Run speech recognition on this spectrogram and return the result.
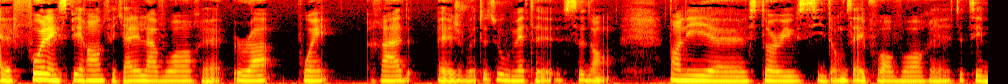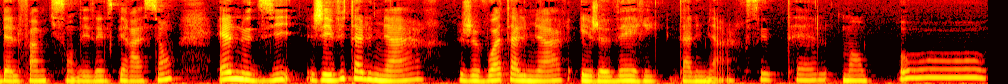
euh, full inspirante, fait qu'allez la voir, euh, ra.rad. Euh, je vais tout vous mettre ça dans, dans les stories aussi, donc vous allez pouvoir voir toutes ces belles femmes qui sont des inspirations. Elle nous dit J'ai vu ta lumière, je vois ta lumière et je verrai ta lumière. C'est tellement beau.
